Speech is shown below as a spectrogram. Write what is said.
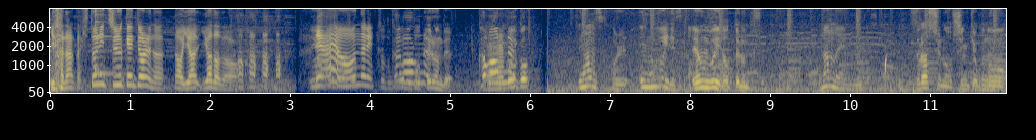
いやなんか人に中堅って言われるのなんかややだな。いやいやほんとに。ちょっと撮ってるんで。かまんないこ何ですかこれ MV ですか？MV 撮ってるんですよ。何の MV ですか？スラッシュの新曲の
